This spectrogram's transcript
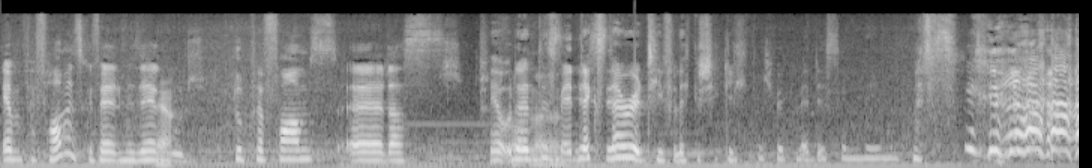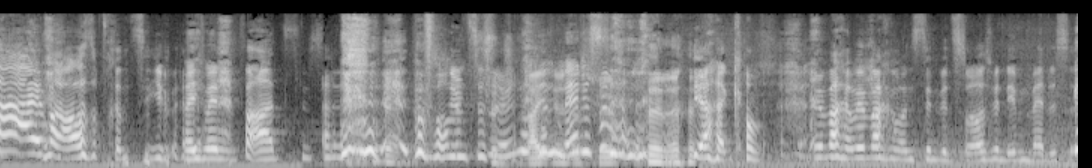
Ja, aber Performance gefällt mir sehr Ja. gut. Du performst äh, das. Ja, oder das Dexterity vielleicht geschicklich. Ich würde Medicine nehmen. einfach aus Prinzip. Weil ich meine, Performance ist streicheln, das Medicine. Ja, komm. Wir machen, wir machen uns den Witz draus. Wir nehmen Medicine.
